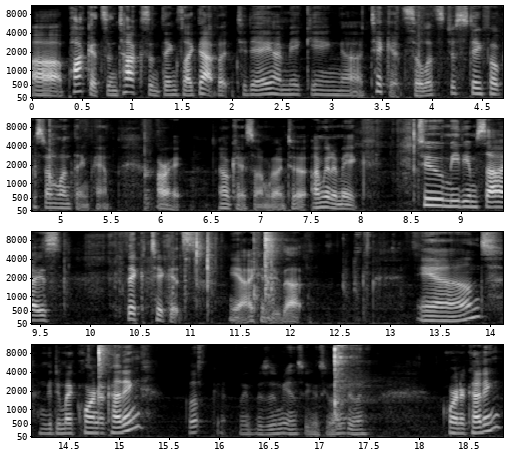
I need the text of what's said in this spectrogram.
uh, pockets and tucks and things like that. But today I'm making uh, tickets, so let's just stay focused on one thing, Pam. All right. Okay, so I'm going to I'm going to make two medium-sized thick tickets. Yeah, I can do that. And I'm to do my corner cutting. Whoop, let me zoom in so you can see what I'm doing. Corner cutting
